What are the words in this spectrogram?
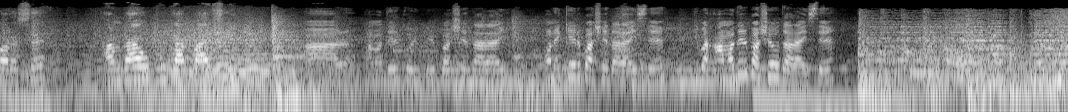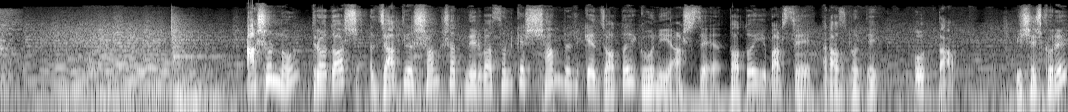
করেছে। আমরা উপকার পাইছি। আর আমাদের গরিবের পাশে দাঁড়াই অনেকের পাশে দাঁড়াইছে কিংবা আমাদের পাশেও দাঁড়াইছে। আসন্ন ত্রয়োদশ জাতীয় সংসদ নির্বাচনকে সামনে রেখে যতই ঘনিয়ে আসছে ততই বাড়ছে রাজনৈতিক উত্তাপ। বিশেষ করে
